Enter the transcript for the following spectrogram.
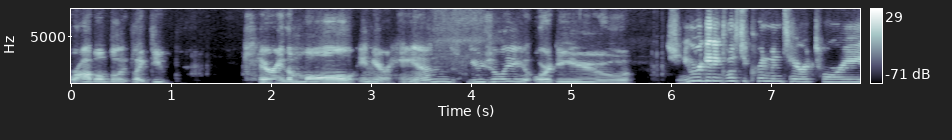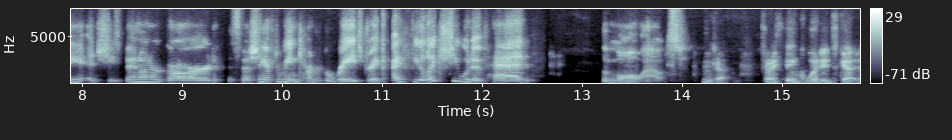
probably like do you carry them all in your hand usually, or do you She knew we were getting close to Crinman territory and she's been on her guard, especially after we encountered a rage drake. I feel like she would have had the maul out. Okay. So I think what it's got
